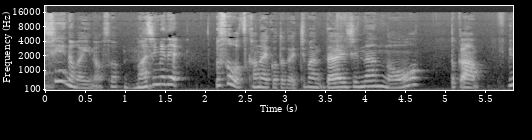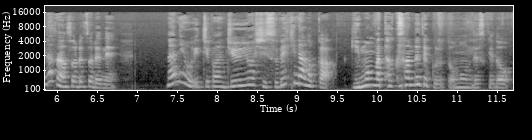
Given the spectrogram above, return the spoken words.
しいのがいいのそ真面目で嘘をつかないことが一番大事なの？とか皆さんそれぞれね何を一番重要視すべきなのか疑問がたくさん出てくると思うんですけど、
